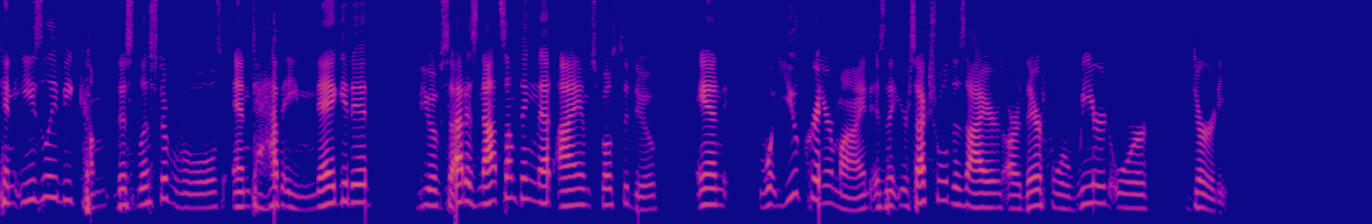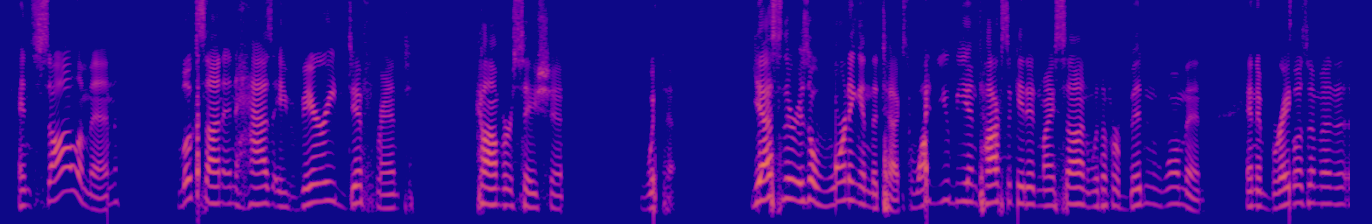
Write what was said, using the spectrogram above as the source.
can easily become this list of rules and to have a negative view of sex. That is not something that I am supposed to do. And what you create in your mind is that your sexual desires are therefore weird or dirty. And Solomon looks on and has a very different conversation with him. Yes, there is a warning in the text. Why did you be intoxicated, my son, with a forbidden woman and embrace the bosom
